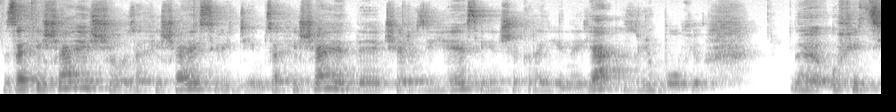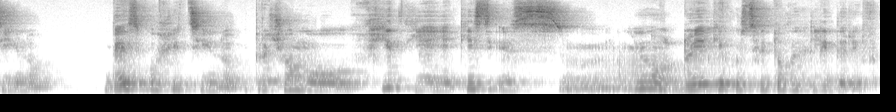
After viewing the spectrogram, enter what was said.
Захищає що? Захищає свій дім, захищає де через ЄС і інші країни. Як з любов'ю, Е, офіційно, десь офіційно. Причому вхід є якийсь із, ну, до якихось світових лідерів.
